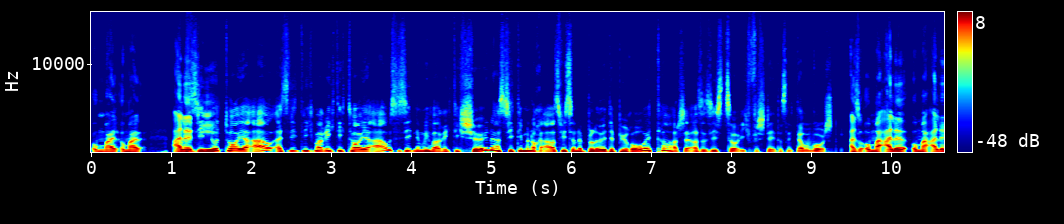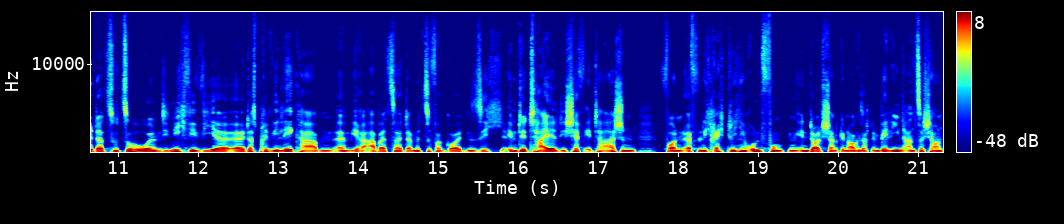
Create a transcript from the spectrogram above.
Um mal, um mal alle, aber es sieht nur teuer aus, es sieht nicht mal richtig teuer aus, es sieht nämlich mal richtig schön aus, es sieht immer noch aus wie so eine blöde Büroetage. Also es ist so, ich verstehe das nicht, aber wurscht. Also um mal alle, um mal alle dazu zu holen, die nicht wie wir äh, das Privileg haben, ähm, ihre Arbeitszeit damit zu vergeuden, sich im Detail die Chefetagen von öffentlich-rechtlichen Rundfunken in Deutschland, genauer gesagt in Berlin, anzuschauen.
